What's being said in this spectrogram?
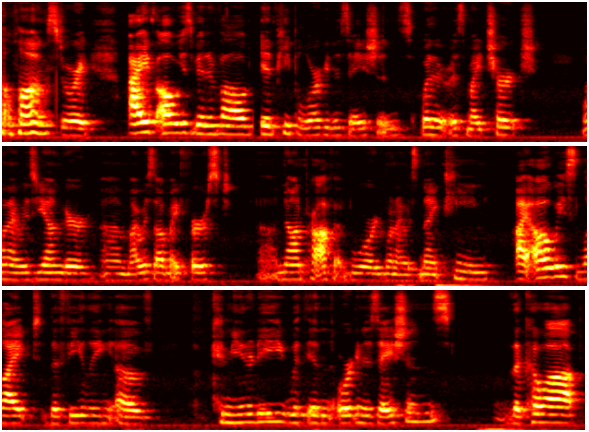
a long story. I've always been involved in people organizations, whether it was my church when I was younger. Um, I was on my first uh, nonprofit board when I was 19. I always liked the feeling of community within organizations. The co op,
